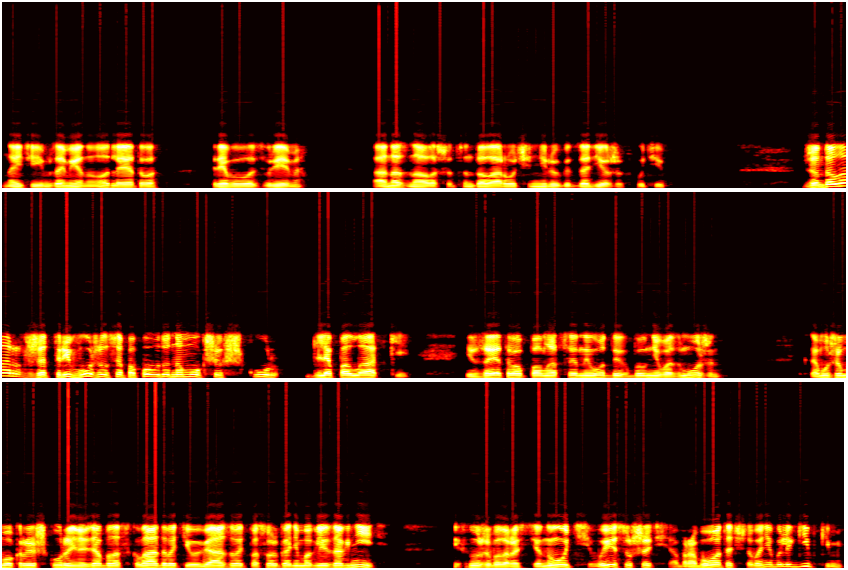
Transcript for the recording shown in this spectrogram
найти им замену, но для этого требовалось время. Она знала, что Цендалар очень не любит задержек в пути. Джандалар же тревожился по поводу намокших шкур для палатки. Из-за этого полноценный отдых был невозможен. К тому же мокрые шкуры нельзя было складывать и увязывать, поскольку они могли загнить. Их нужно было растянуть, высушить, обработать, чтобы они были гибкими.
